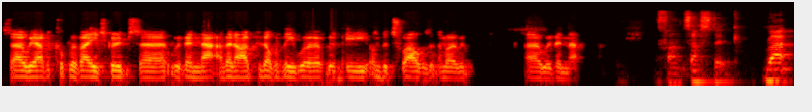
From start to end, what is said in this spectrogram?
So, we have a couple of age groups uh, within that, and then I predominantly work with the under 12s at the moment uh, within that. Fantastic. Right,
